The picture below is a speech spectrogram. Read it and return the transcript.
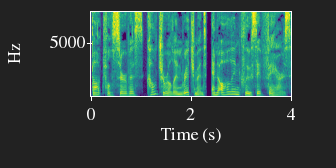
thoughtful service, cultural enrichment, and all-inclusive fares.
